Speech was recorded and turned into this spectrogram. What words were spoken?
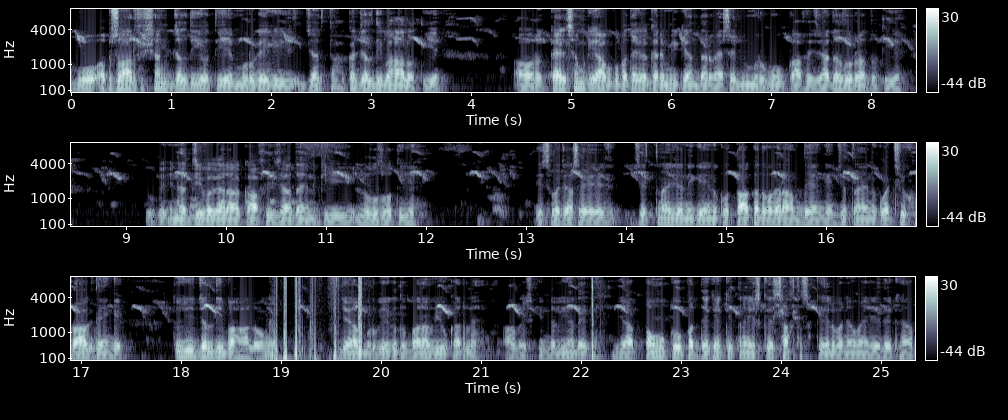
वो अब्जॉर्बेशन जल्दी होती है, मुर्गे की जल, ताकत जल्दी बहाल होती है। और कैल्शियम की आपको पता है कि गर्मी के अंदर वैसे भी मुर्गों को काफ़ी ज़्यादा ज़रूरत होती है, क्योंकि एनर्जी वगैरह काफ़ी ज़्यादा इनकी लूज़ होती है। इस वजह से जितना यानी कि इनको ताकत वगैरह हम देंगे, जितना इनको अच्छी खुराक देंगे तो ये जल्दी बहाल होंगे। या आप मुर्गे को दोबारा व्यू कर लें, आप इसकी नलियाँ देखें, या पाँव के ऊपर देखें कितने इसके सख्त स्केल बने हुए हैं। ये देखें आप,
